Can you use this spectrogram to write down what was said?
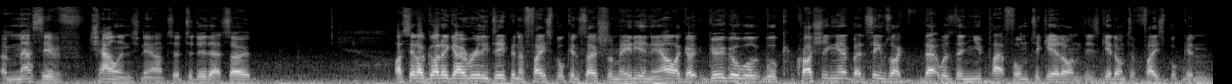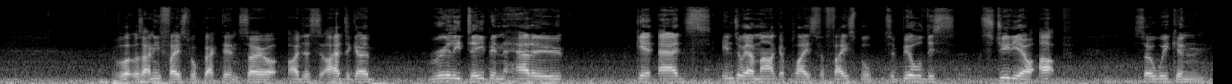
a massive challenge now to, to do that. So I said I've got to go really deep into Facebook and social media now. Google will, will crushing it, but it seems like that was the new platform to get on. Is get onto Facebook and well, it was only Facebook back then. So I just I had to go really deep in how to get ads into our marketplace for Facebook to build this studio up so we can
